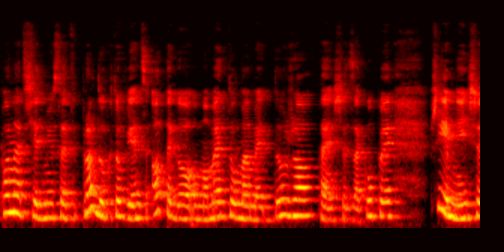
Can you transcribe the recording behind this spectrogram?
ponad 700 produktów, więc od tego momentu mamy dużo tańsze zakupy, przyjemniejsze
